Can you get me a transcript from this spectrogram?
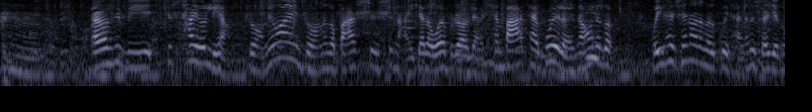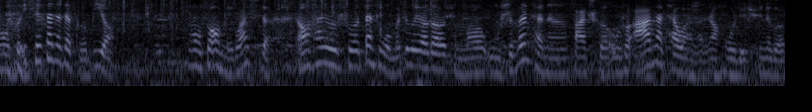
嗯，LCB 就是它有两种，另外一种那个巴士是哪一家的我也不知道，两千八太贵了。然后那个我一开始先到那个柜台，那个小姐跟我说一千三的在隔壁哦。然后我说哦没关系的，然后他就说，但是我们这个要到什么五十分才能发车。我说啊那太晚了，然后我就去那个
